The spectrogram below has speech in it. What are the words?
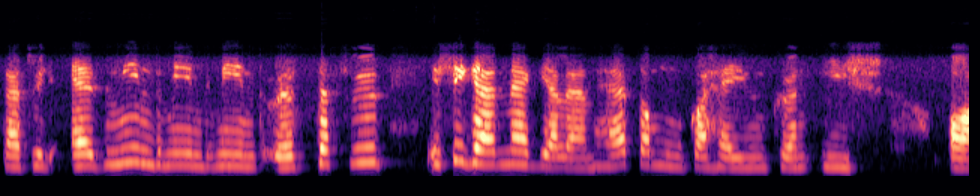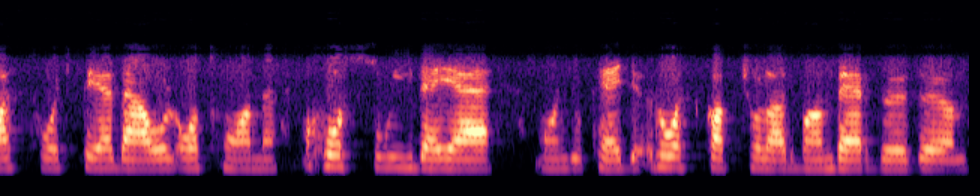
tehát, hogy ez mind-mind-mind összefügg, és igen, megjelenhet a munkahelyünkön is az, hogy például otthon hosszú ideje mondjuk egy rossz kapcsolatban vergődöm,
